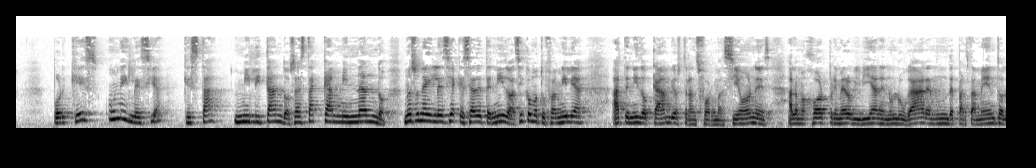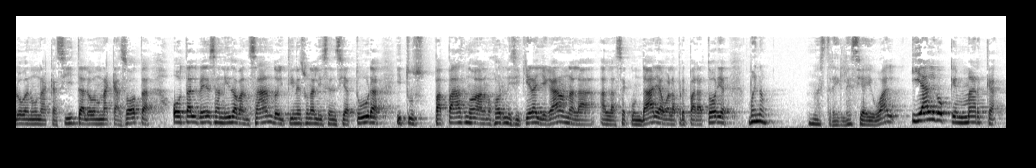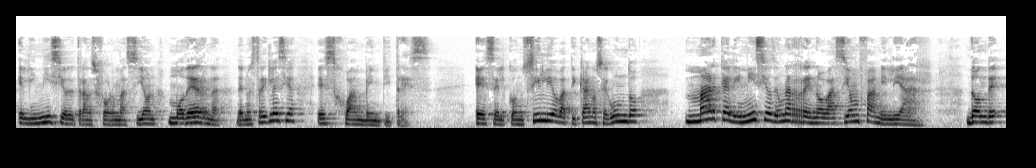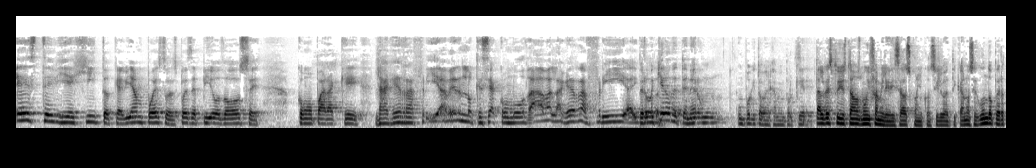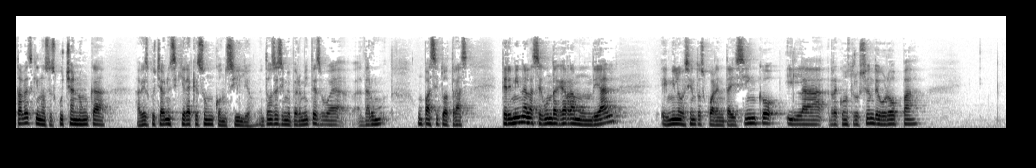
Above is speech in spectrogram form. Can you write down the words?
porque es una iglesia que está militando, o sea, está caminando. No es una iglesia que se ha detenido, así como tu familia ha tenido cambios, transformaciones. A lo mejor primero vivían en un lugar, en un departamento, luego en una casita, luego en una casota, o tal vez han ido avanzando y tienes una licenciatura y tus papás no, a lo mejor ni siquiera llegaron a la, a la secundaria o a la preparatoria. Bueno, nuestra iglesia igual. Y algo que marca el inicio de transformación moderna de nuestra iglesia es Juan 23. Es el Concilio Vaticano II, marca el inicio de una renovación familiar, donde este viejito que habían puesto después de Pío XII, como para que la Guerra Fría, a ver en lo que se acomodaba la Guerra Fría. Y Pero me quiero detener un, un poquito, Benjamín, porque tal vez tú y yo estamos muy familiarizados con el Concilio Vaticano II, pero tal vez quien nos escucha nunca había escuchado ni siquiera que es un concilio. Entonces, si me permites, voy a dar un, un pasito atrás. Termina la Segunda Guerra Mundial en 1945 y la reconstrucción de Europa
